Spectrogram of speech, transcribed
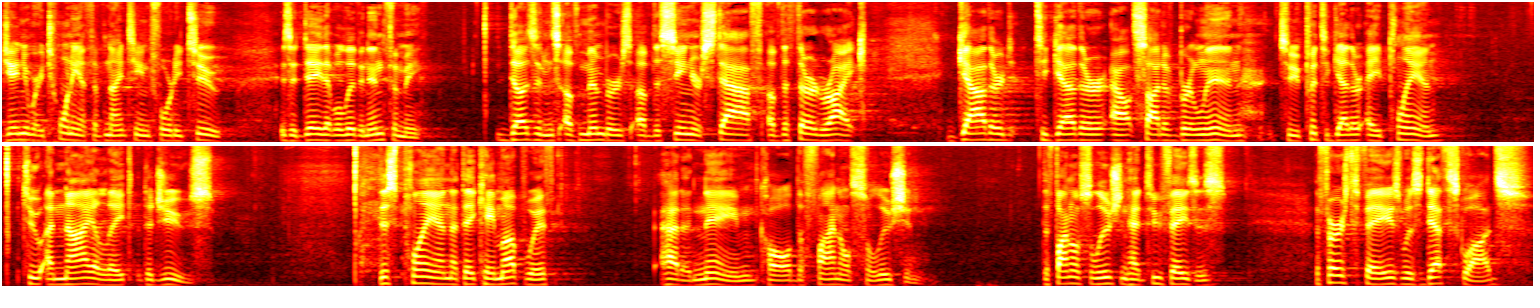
January 20th of 1942 is a day that will live in infamy. Dozens of members of the senior staff of the Third Reich gathered together outside of Berlin to put together a plan to annihilate the Jews. This plan that they came up with had a name called the final solution. The final solution had two phases. The first phase was death squads,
